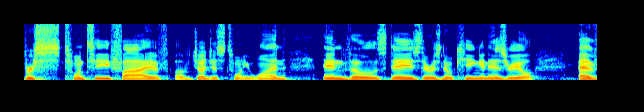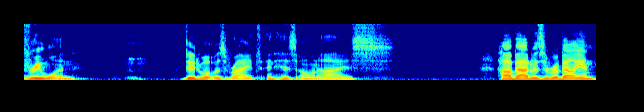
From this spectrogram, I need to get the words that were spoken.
verse 25 of Judges 21. in those days there was no king in Israel, everyone did what was right in his own eyes. How bad was the rebellion?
